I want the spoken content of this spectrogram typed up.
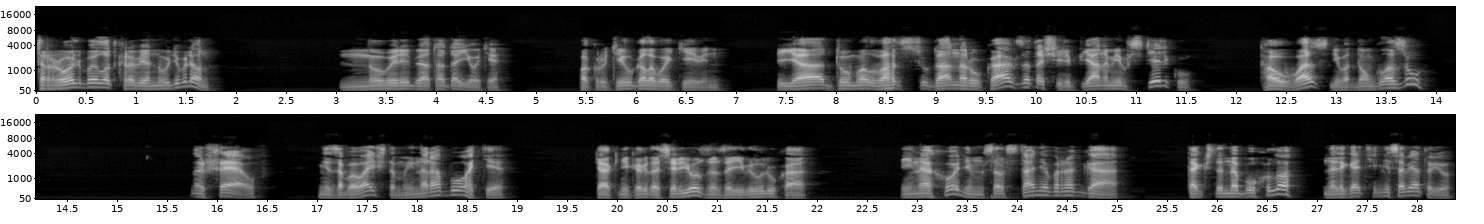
Тролль был откровенно удивлен. «Ну вы, ребята, даете», — покрутил головой Кевин. «Я думал, вас сюда на руках затащили пьяными в стельку, а у вас ни в одном глазу». «Шеф, не забывай, что мы на работе», как никогда серьезно заявил Люка. И находимся в стане врага, так что на бухло налегать не советую.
